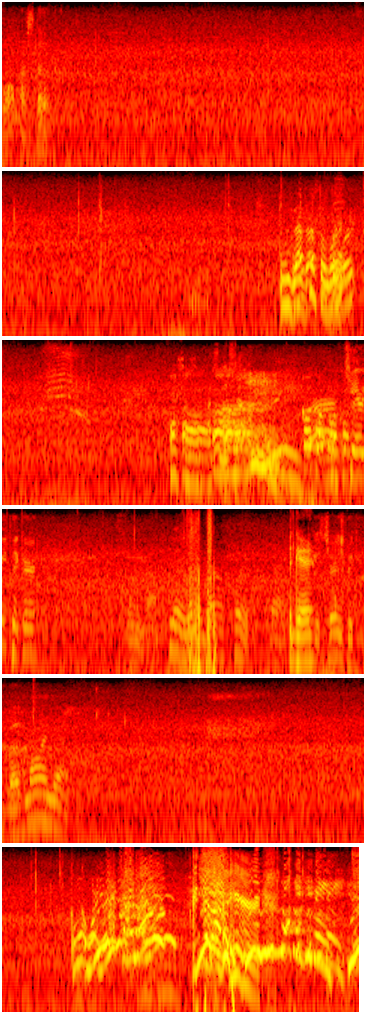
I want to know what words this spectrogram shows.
Oh, I'm not stuck. Ooh, that's supposed to work. That's all. Uh, go, go, go, go. Cherry picker. Man, running down court. Yeah. The game. Niggas cherry picking, bro. Come on, yeah. Come on, where you at, Tyrone? Get that out of here. You talking to me? You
